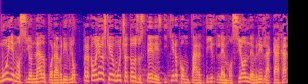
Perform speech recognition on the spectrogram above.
muy emocionado por abrirlo, pero como yo los quiero mucho a todos ustedes y quiero compartir la emoción de abrir la caja,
